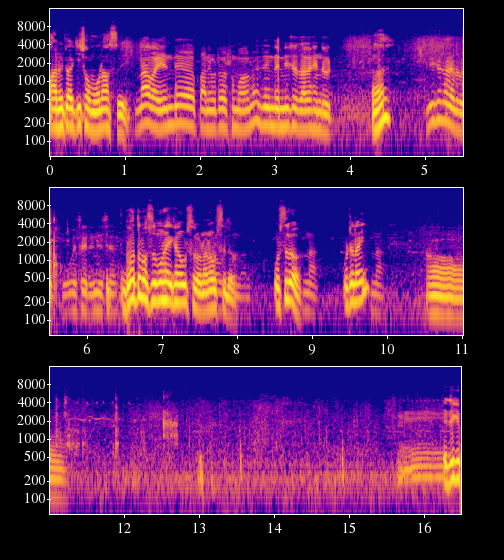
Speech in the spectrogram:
পানিটার কি সম্ভাবনা আছে? না ভাই এনদে পানি ওঠার সময় না যে নিচে জায়গা হিন্দু হ্যাঁ? নিচে জায়গা ওই সাইডে নিচে। গত বছর মনে হয় এখানে উঠছিল না উঠছিল? উঠছিল না। উঠে নাই? না। ও। এটা কি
